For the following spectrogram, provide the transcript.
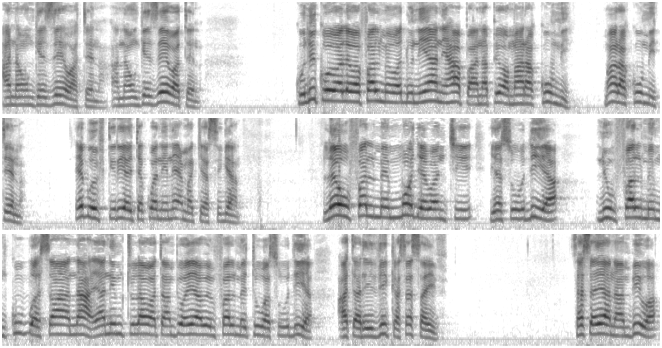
anaongezewa tena anaongezewa tena. Kuliko wale wafalme wa duniani hapa anapewa mara kumi mara kumi tena. Hebu fikiria itakuwa ni nema kiasi gani. Leo ufalme mmoja wa nchi ya suudia ni ufalme mkubwa sana. Yaani mtu lao ataambiwa yeye awe mfalme tu wa suudia ataridhika sasa hivi. Sasa yeye anaambiwa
